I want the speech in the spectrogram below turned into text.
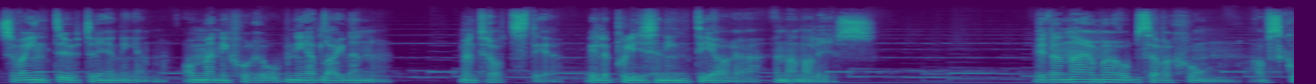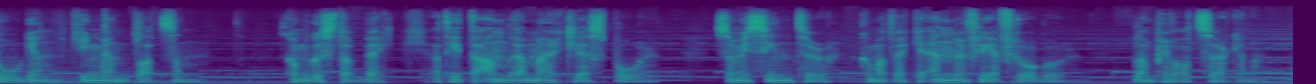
så var inte utredningen om människorov nedlagd ännu. Men trots det ville polisen inte göra en analys. Vid en närmare observation av skogen kring vändplatsen kom Gustav Beck att hitta andra märkliga spår som i sin tur kom att väcka ännu fler frågor bland privatsökarna.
